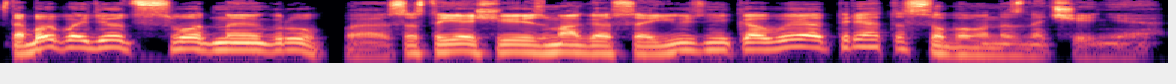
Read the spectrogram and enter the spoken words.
С тобой пойдет сводная группа, состоящая из магов-союзников и отряд особого назначения».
